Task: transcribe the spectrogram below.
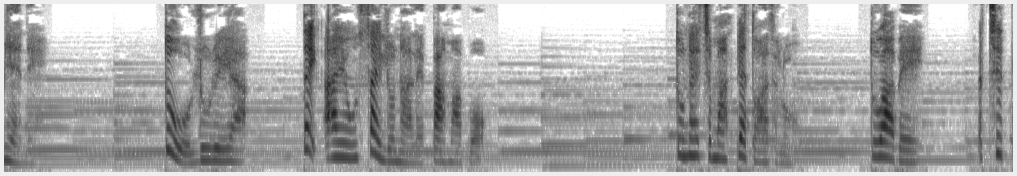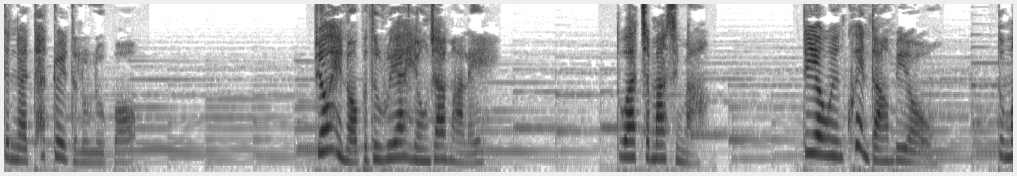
မြန်တယ်သူ့ကိုလူတွေကတိတ်အာယုံစိုက်လွန်းတာလဲပါမှာပေါ့ သူနဲ့ကျမပြတ်သွားသလိုသူကပဲအချစ်တင်နဲ့ထပ်တွေ့တယ်လို့လို့ပေါ့ပြောရင်တော့ဘသူတွေကယုံကြမှာလဲ။ तू ကကျမစီမှာတရားဝင်ခွင့်တောင်းပြီးတော့သူမ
